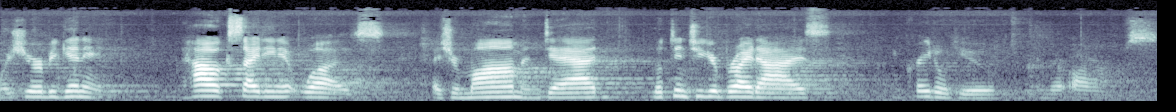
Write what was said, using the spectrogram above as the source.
was your beginning. How exciting it was as your mom and dad looked into your bright eyes and cradled you in their arms.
